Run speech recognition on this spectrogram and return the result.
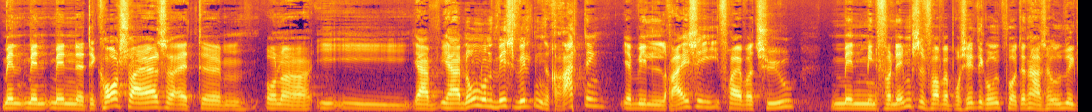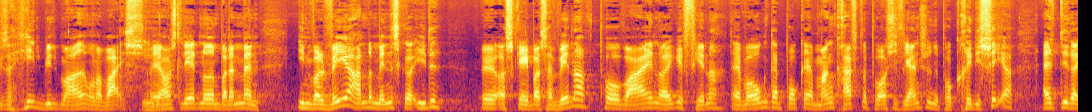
Men, men, men øh, det korte svar er altså, at øhm, under, i, i, jeg, jeg har nogenlunde vidst, hvilken retning jeg ville rejse i, fra jeg var 20, men min fornemmelse for, hvad projektet går ud på, den har altså udviklet sig helt vildt meget undervejs. Mm. Og jeg har også lært noget om, hvordan man involverer andre mennesker i det, øh, og skaber sig venner på vejen, og ikke fjender. Da jeg var ung, der brugte jeg mange kræfter på, også i fjernsynet, på at kritisere alt det, der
